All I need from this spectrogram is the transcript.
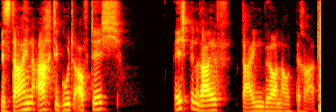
Bis dahin achte gut auf dich. Ich bin Ralf, dein Burnout-Berater.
